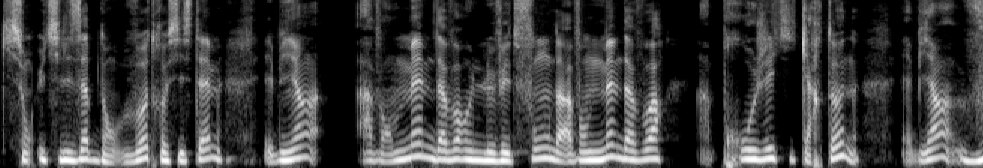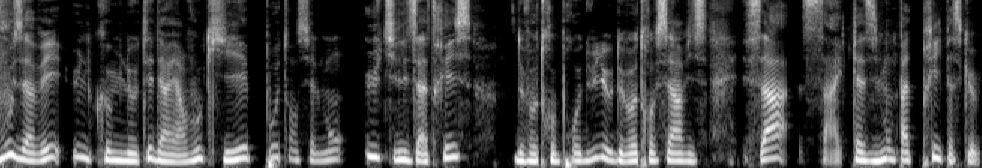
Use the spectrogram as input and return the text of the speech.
qui sont utilisables dans votre système, eh bien avant même d'avoir une levée de fonds, avant même d'avoir un projet qui cartonne, eh bien, vous avez une communauté derrière vous qui est potentiellement utilisatrice de votre produit ou de votre service. Et ça, ça a quasiment pas de prix parce que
